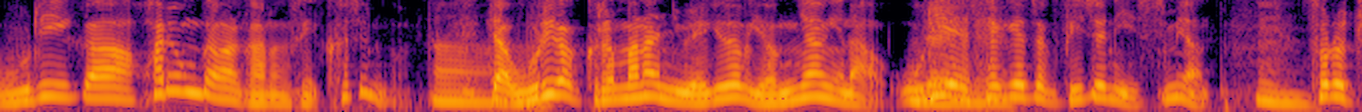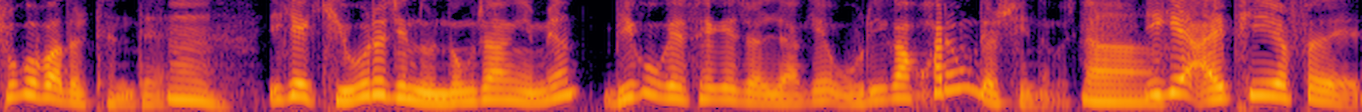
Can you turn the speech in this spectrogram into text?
우리가 활용당할 가능성이 커지는 겁니다. 아. 자, 우리가 그럴 만한 외교적 역량이나 우리의 네네. 네. 세계적 비전이 있으면 음. 서로 주고받을 텐데 음. 이게 기울어진 눈동장이면 미국의 세계 전략에 우리가 활용될 수 있는 거죠. 아. 이게 IPF에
